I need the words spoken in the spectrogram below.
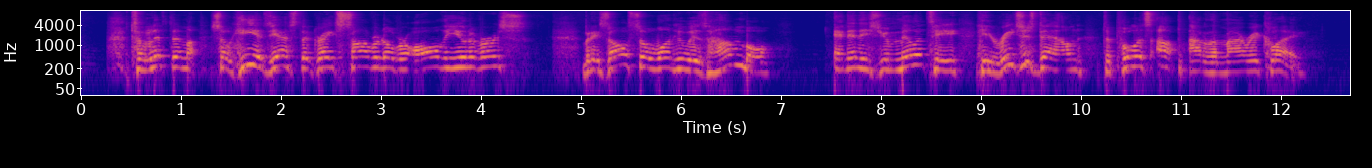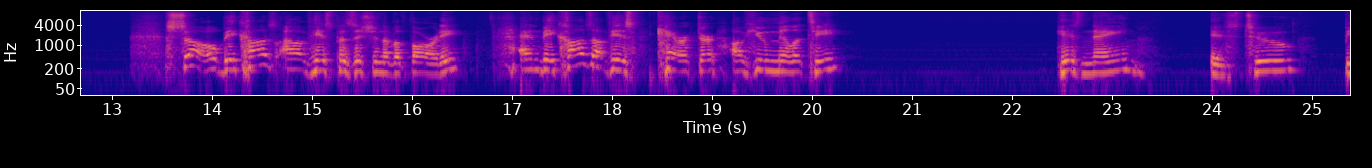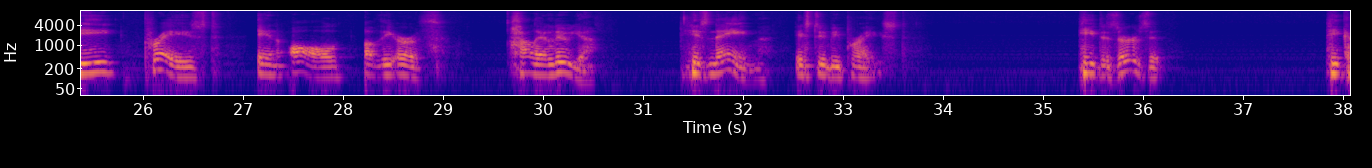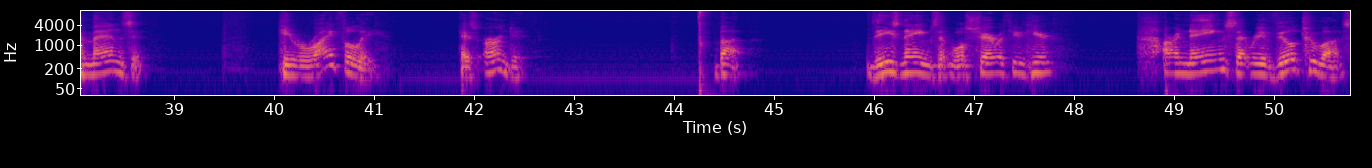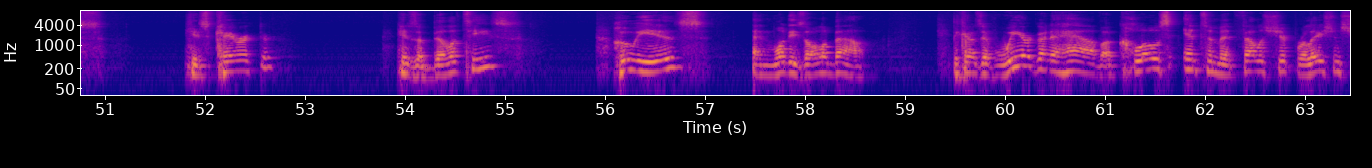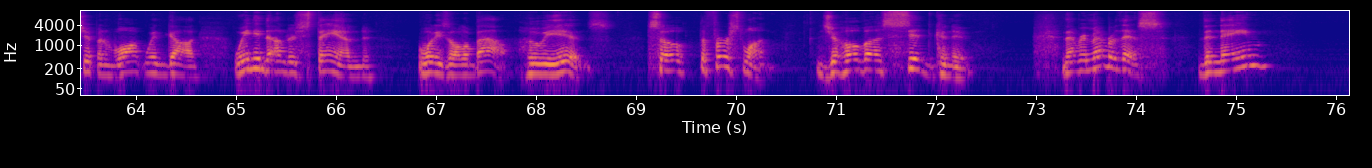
to lift them up. So he is, yes, the great sovereign over all the universe, but he's also one who is humble. And in his humility, he reaches down to pull us up out of the miry clay. So, because of his position of authority and because of his character of humility, his name is to be praised in all of the earth. Hallelujah. His name is to be praised. He deserves it. He commands it. He rightfully has earned it. But these names that we'll share with you here are names that reveal to us his character, his abilities, who he is, and what he's all about. Because if we are going to have a close, intimate fellowship, relationship, and walk with God, we need to understand what he's all about, who he is. So, the first one, Jehovah Sidkenu. Now remember this the name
